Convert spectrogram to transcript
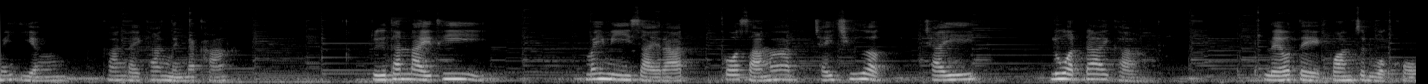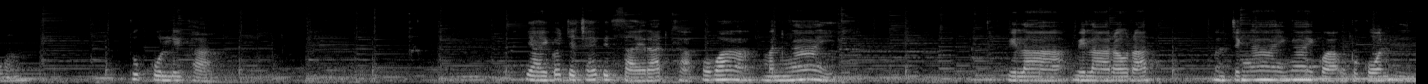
ไม่เอียงข้างใดข้างหนึ่งนะคะ หรือท่านใดที่ไม่มีสายรัดก็สามารถใช้เชือก ใช้ลวดได้ค่ะ แล้วแต่ความสะดวกของทุกคนเลยค่ะ ยายก็จะใช้เป็นสายรัดค่ะ เพราะว่ามันง่าย เวลาเวลาเรารัด มันจะง่ายง่ายกว่าอุปกรณ์อื่น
